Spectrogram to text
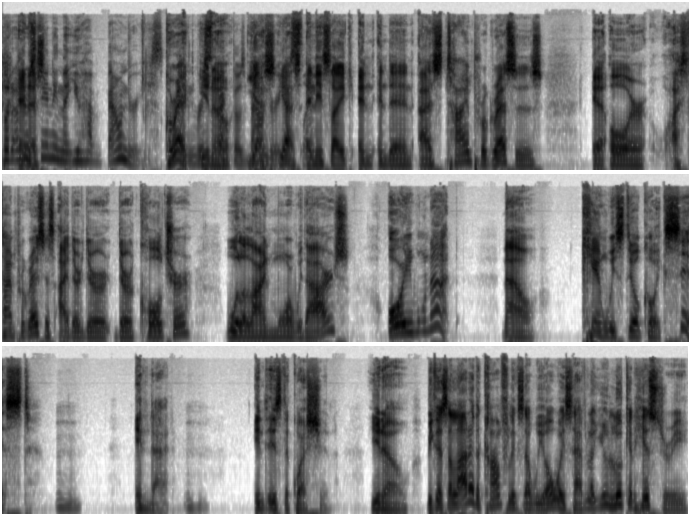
But And as- understanding that you have boundaries. correct And you know those boundaries. yes and Like, it's like and and then as time progresses uh, or as time progresses either their their culture will align more with ours or it will not. Now can we still coexist mhm, in that? Mhm. it is the question you know because a lot of the conflicts that we always have like you look at history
